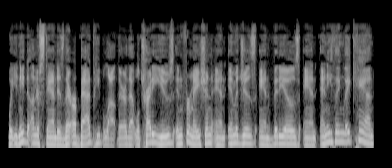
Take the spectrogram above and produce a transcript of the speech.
What you need to understand is there are bad people out there that will try to use information and images and videos and anything they can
